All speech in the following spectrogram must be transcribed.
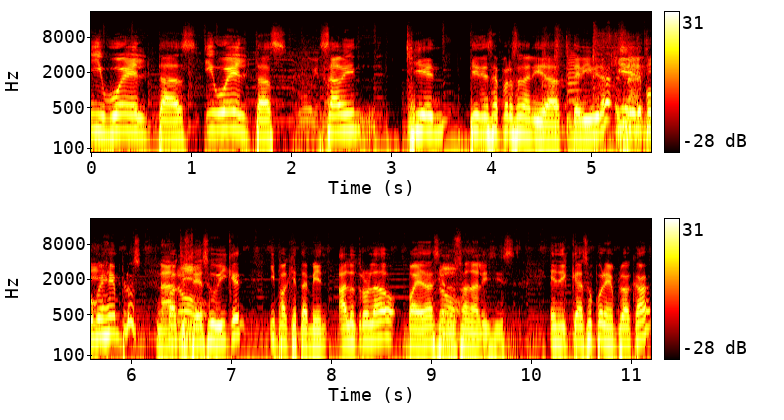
y vueltas y vueltas. ¿Saben quién tiene esa personalidad de vibra? Yo le pongo ejemplos para que No. ustedes se ubiquen y para que también al otro lado vayan haciendo No. sus análisis. En el caso, por ejemplo, acá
